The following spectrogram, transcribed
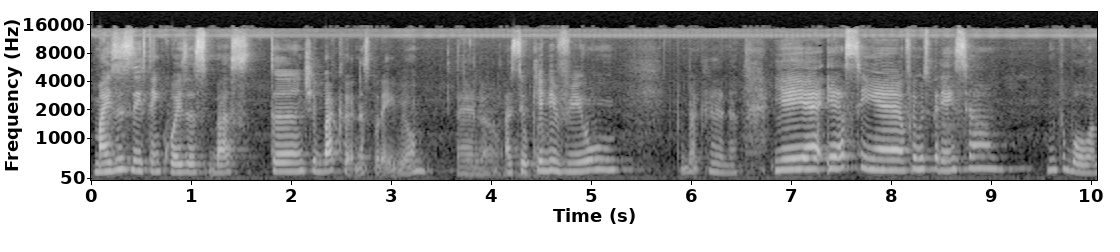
Mas existem coisas bastante bacanas por aí, viu? É, não. Assim, o que ele viu, foi bacana. E, é, e assim, é, foi uma experiência muito boa.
